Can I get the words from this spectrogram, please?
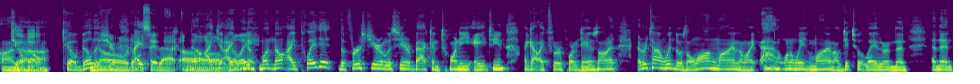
on uh, Kill Bill this year. No, don't I- say that. Oh, no, I, I really? no, well, no, I played it the first year it was here back in 2018. I got like three or four games on it. Every time I went, there was a long line. I'm like, ah, I don't want to wait in line. I'll get to it later. And then, and then,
